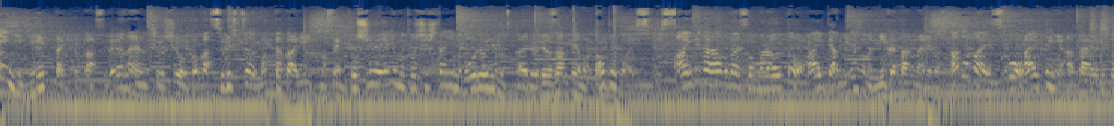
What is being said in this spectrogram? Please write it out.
変にひねったりとか滑らない話をしようとかする必要は全くありません。年上にも年下にも同僚にも使えるデザインテーマはアドバイスです。相手からアドバイスをもらうと相手は皆さんの味方になります。アドバイスを相手に与えると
